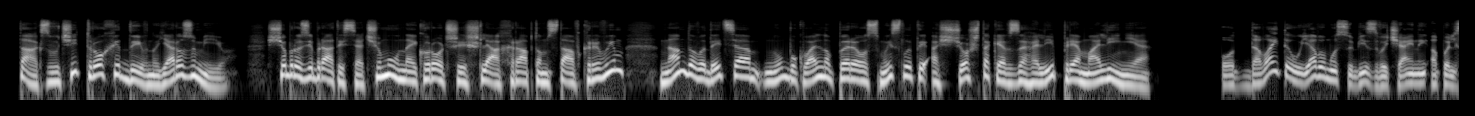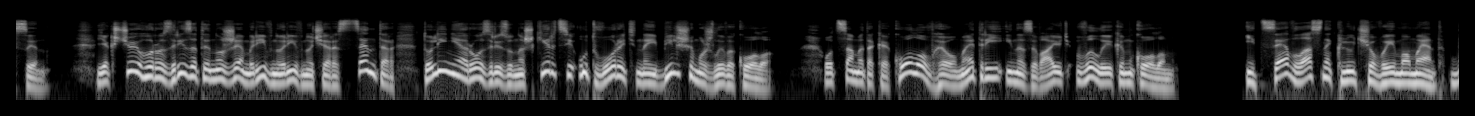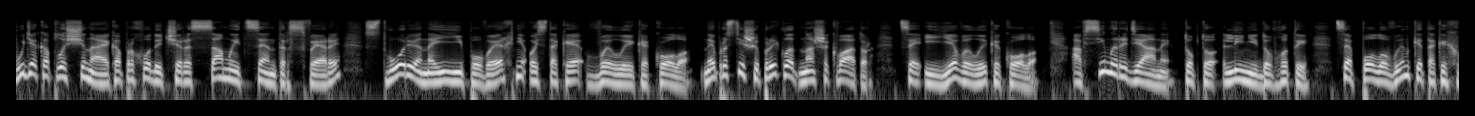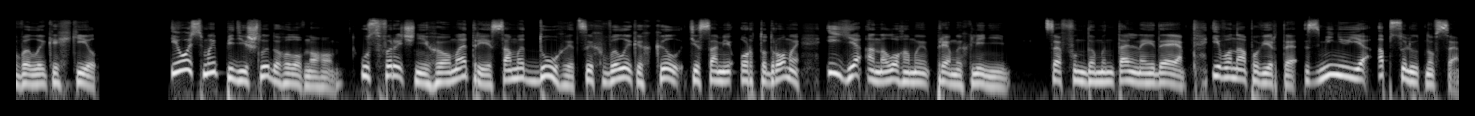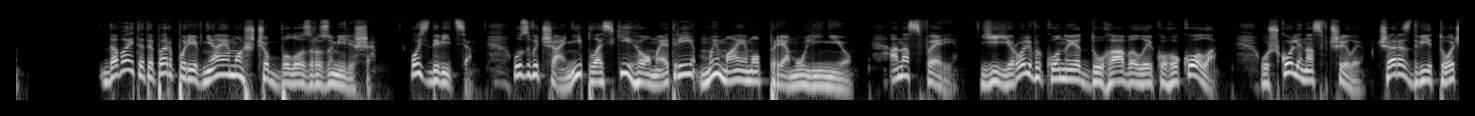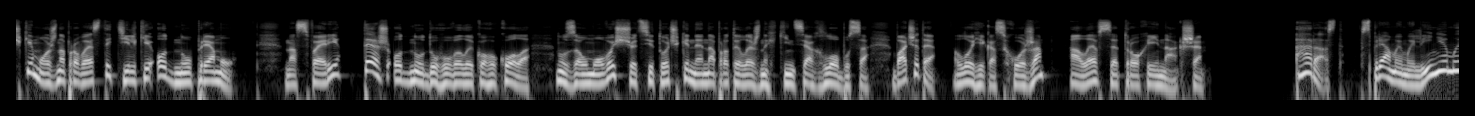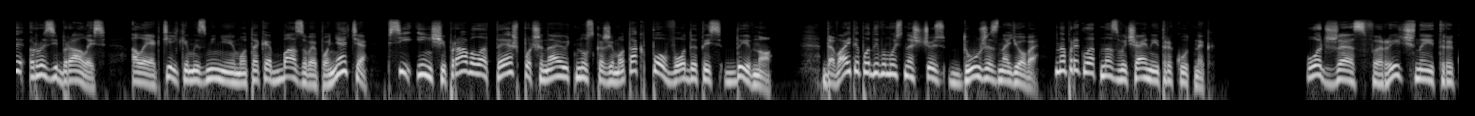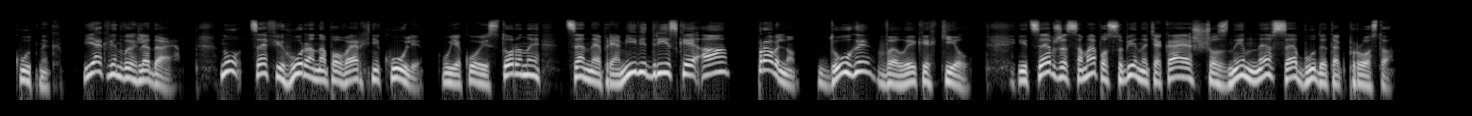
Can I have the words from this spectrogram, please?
Так, звучить трохи дивно, я розумію. Щоб розібратися, чому найкоротший шлях раптом став кривим, нам доведеться ну, буквально переосмислити, а що ж таке взагалі пряма лінія. От давайте уявимо собі звичайний апельсин. Якщо його розрізати ножем рівно-рівно через центр, то лінія розрізу на шкірці утворить найбільше можливе коло. От саме таке коло в геометрії і називають великим колом. І це, власне, ключовий момент. Будь-яка площина, яка проходить через самий центр сфери, створює на її поверхні ось таке велике коло. Найпростіший приклад наш екватор це і є велике коло. А всі меридіани, тобто лінії довготи, це половинки таких великих кіл. І ось ми підійшли до головного. У сферичній геометрії саме дуги цих великих кил, ті самі ортодроми, і є аналогами прямих ліній. Це фундаментальна ідея, і вона, повірте, змінює абсолютно все. Давайте тепер порівняємо, щоб було зрозуміліше. Ось дивіться: у звичайній пласкій геометрії ми маємо пряму лінію, а на сфері її роль виконує дуга великого кола. У школі нас вчили, через дві точки можна провести тільки одну пряму. На сфері теж одну дугу великого кола, ну за умови, що ці точки не на протилежних кінцях глобуса. Бачите, логіка схожа, але все трохи інакше. Гаразд, з прямими лініями розібрались, але як тільки ми змінюємо таке базове поняття, всі інші правила теж починають, ну скажімо так, поводитись дивно. Давайте подивимось на щось дуже знайове, наприклад, на звичайний трикутник. Отже, сферичний трикутник. Як він виглядає? Ну, це фігура на поверхні кулі, у якої сторони це не прямі відрізки, а правильно, дуги великих кіл. І це вже саме по собі натякає, що з ним не все буде так просто.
